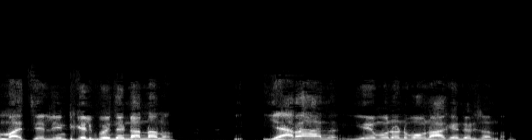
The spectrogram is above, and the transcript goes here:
మా చెల్లి ఇంటికి వెళ్ళిపోయిందండి అన్నాను. ఎరా ఏమోనండి బాబు నాకేం తెలుసు అన్నాను.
